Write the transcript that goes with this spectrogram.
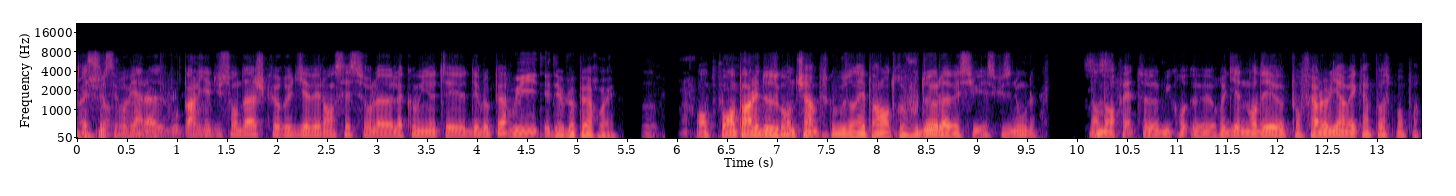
Et ouais, je je pas. reviens là, vous parliez du sondage que Rudy avait lancé sur la, la communauté développeur. Oui, des développeurs, ouais. On pourra en parler deux secondes, tiens, parce que vous en avez parlé entre vous deux, là, excusez-nous. Non, mais en fait, euh, micro, euh, Rudy a demandé euh, pour faire le lien avec un poste. Bon, enfin,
